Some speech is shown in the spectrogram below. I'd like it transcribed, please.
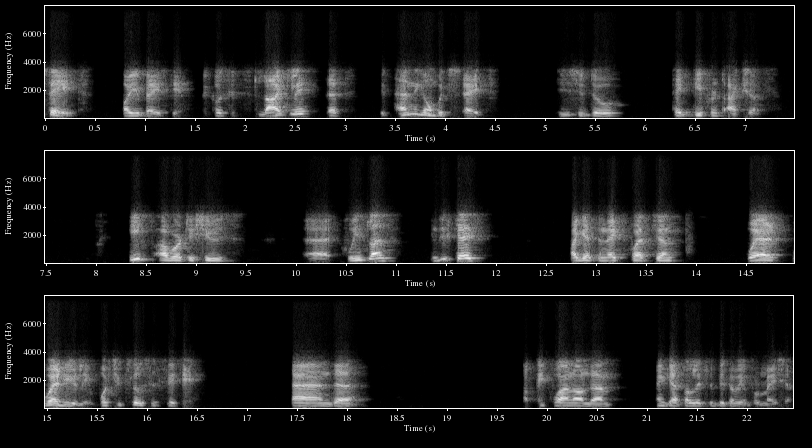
state are you based in? Because it's likely that depending on which state, you should do take different actions. If I were to choose uh, Queensland, in this case, I get the next question, where where do you live? What's your closest city? And uh, I pick one on them and get a little bit of information.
